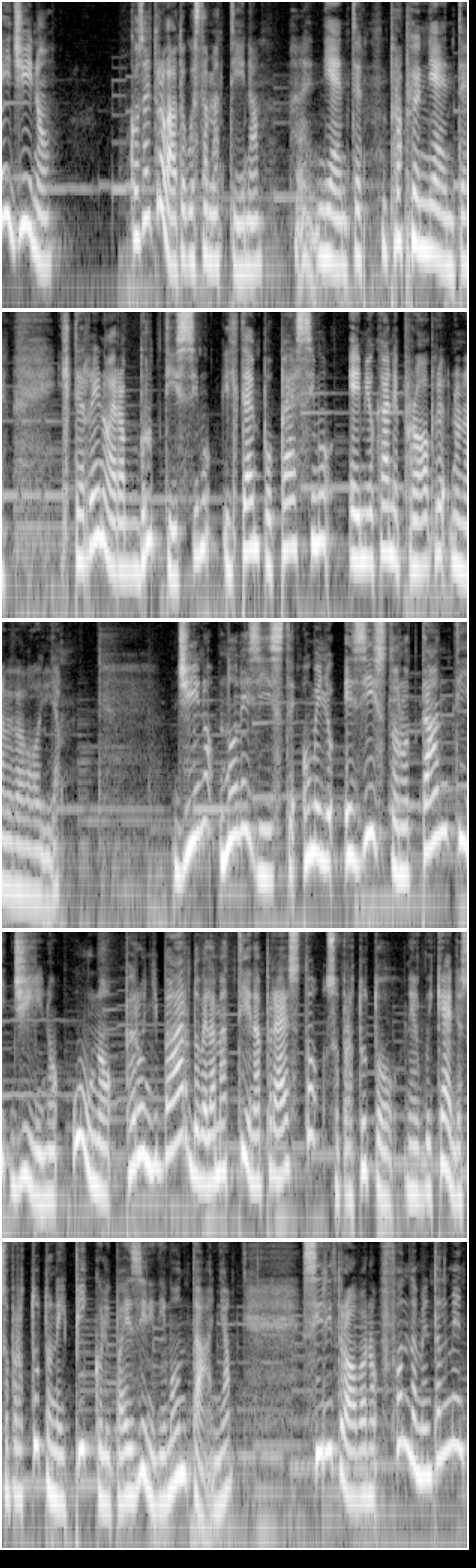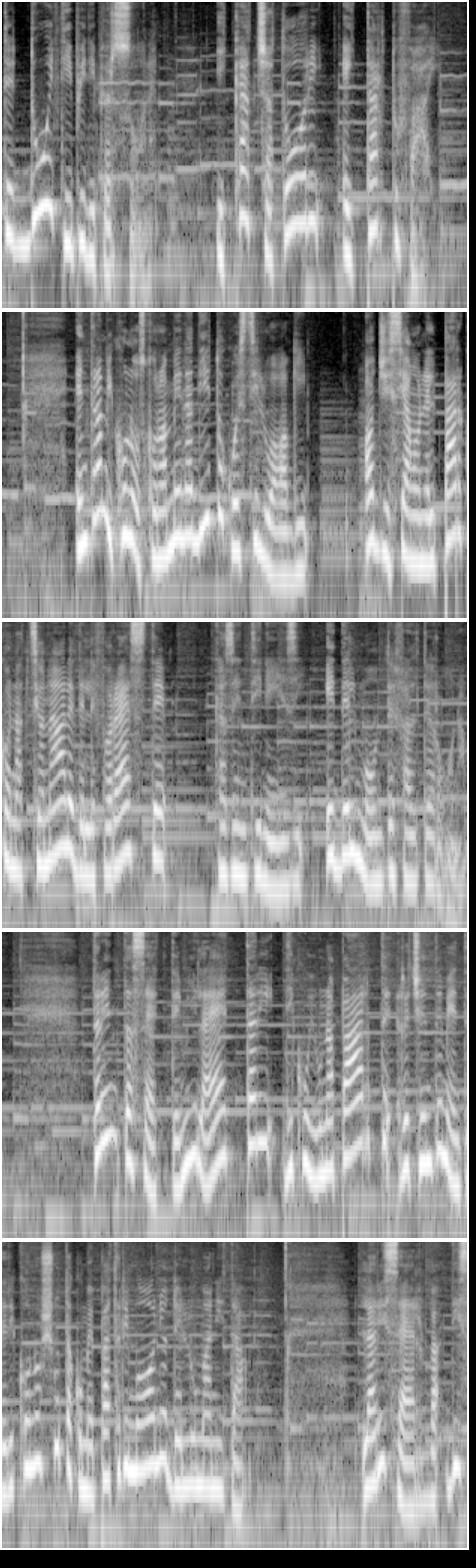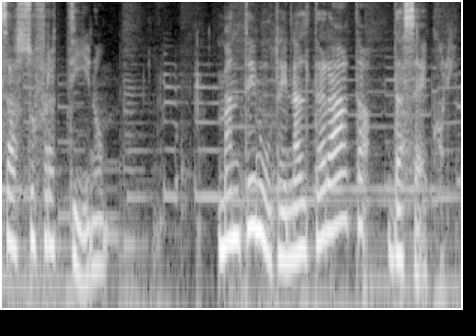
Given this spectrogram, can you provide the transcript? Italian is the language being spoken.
Ehi Gino, cosa hai trovato questa mattina? Eh, niente, proprio niente. Il terreno era bruttissimo, il tempo pessimo e il mio cane proprio non aveva voglia. Gino non esiste, o meglio, esistono tanti Gino, uno per ogni bar dove la mattina presto, soprattutto nel weekend e soprattutto nei piccoli paesini di montagna, si ritrovano fondamentalmente due tipi di persone, i cacciatori e i tartufai. Entrambi conoscono a menadito questi luoghi. Oggi siamo nel Parco Nazionale delle Foreste Casentinesi e del Monte Falterona. 37.000 ettari, di cui una parte recentemente riconosciuta come patrimonio dell'umanità. La riserva di Sasso Frattino, mantenuta inalterata da secoli.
